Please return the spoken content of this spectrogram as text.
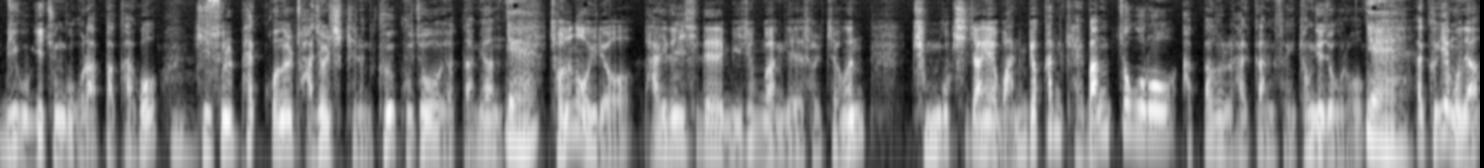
미국이 중국을 압박하고 음. 기술 패권을 좌절시키는 그 구조였다면 예. 저는 오히려 바이든 시대의 미중 관계의 설정은 중국 시장의 완벽한 개방 쪽으로 압박을 할 가능성이 경제적으로 예. 아, 그게 뭐냐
